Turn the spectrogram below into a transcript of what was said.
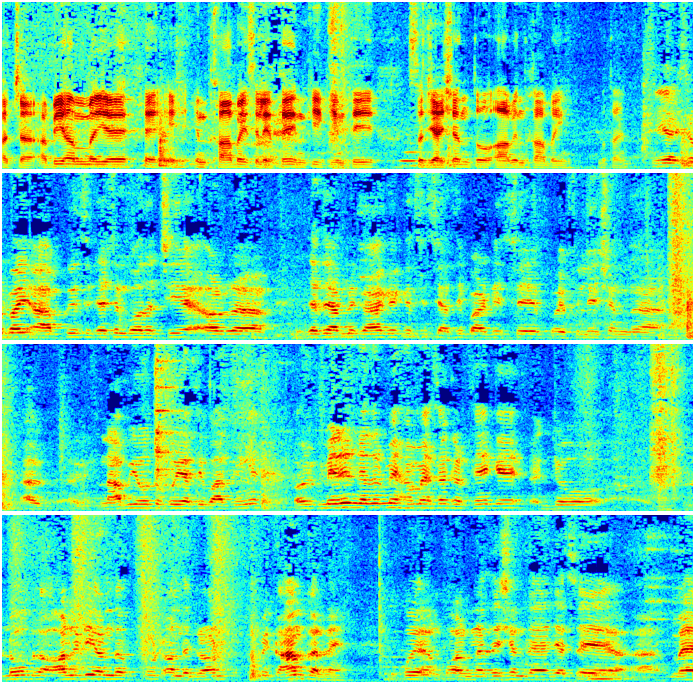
अच्छा अभी हम ये इंतखाब भाई से लेते हैं इनकी कीमती सजेशन तो आप इंतखाब भाई बताएँ। जी, अशरफ भाई, आपकी सजेशन बहुत अच्छी है और जैसे आपने कहा कि किसी सियासी पार्टी से एफिलिएशन ना भी हो तो कोई ऐसी बात नहीं है। और मेरे नज़र में हम ऐसा करते हैं कि जो लोग already on the foot on the ground पे काम कर रहे हैं कोई ऑर्गेनाइजेशन है जैसे अ, मैं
